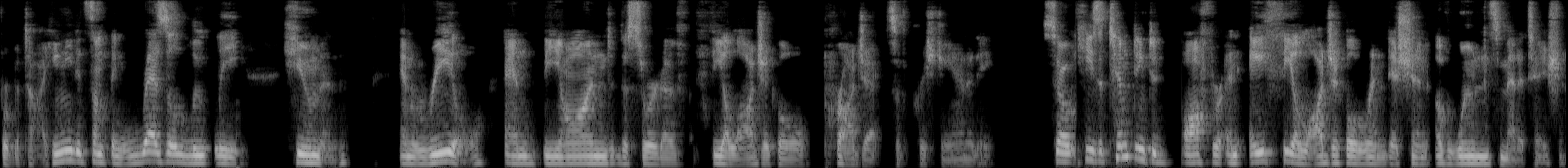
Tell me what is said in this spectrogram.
for Bataille. He needed something resolutely human and real and beyond the sort of theological projects of Christianity. So he's attempting to offer an atheological rendition of wounds meditation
